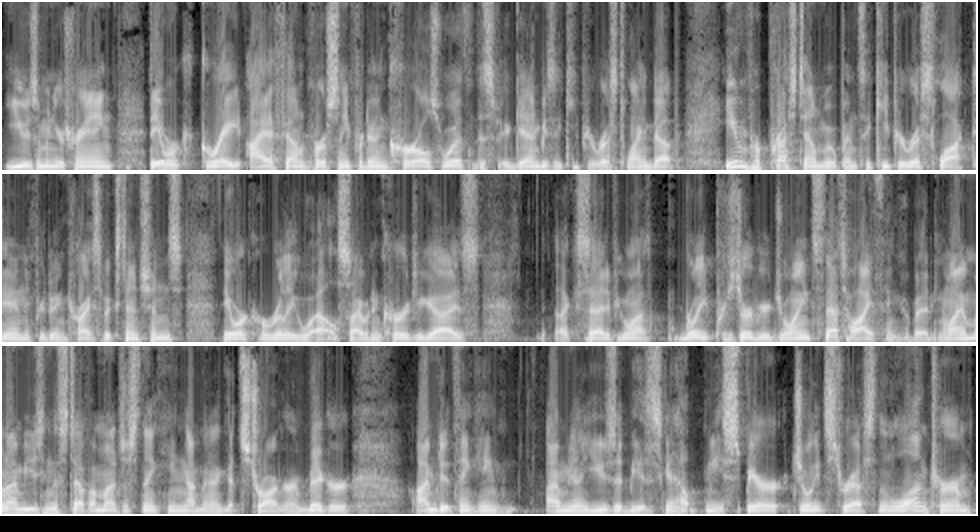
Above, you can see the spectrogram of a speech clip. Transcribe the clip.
Use them in your training. They work great. I have found personally for doing curls with this again because they keep your wrist lined up. Even for press down movements, they keep your wrist locked in. If you're doing tricep extensions, they work really well. So I would encourage you guys. Like I said, if you want to really preserve your joints, that's how I think of it. You know, when I'm using this stuff, I'm not just thinking I'm going to get stronger and bigger. I'm thinking I'm going to use it because it's going to help me spare joint stress in the long term.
